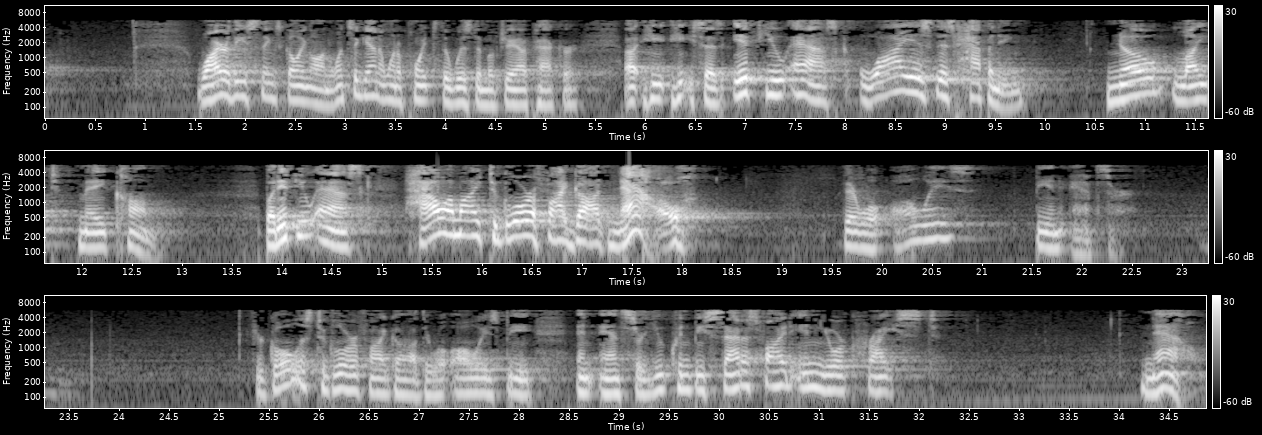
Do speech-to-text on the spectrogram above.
Why are these things going on? Once again, I want to point to the wisdom of J.I. Packer. Uh, he, he says, if you ask, why is this happening? No light may come. But if you ask, how am I to glorify God now? There will always be an answer. If your goal is to glorify God, there will always be an answer. You can be satisfied in your Christ. Now,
